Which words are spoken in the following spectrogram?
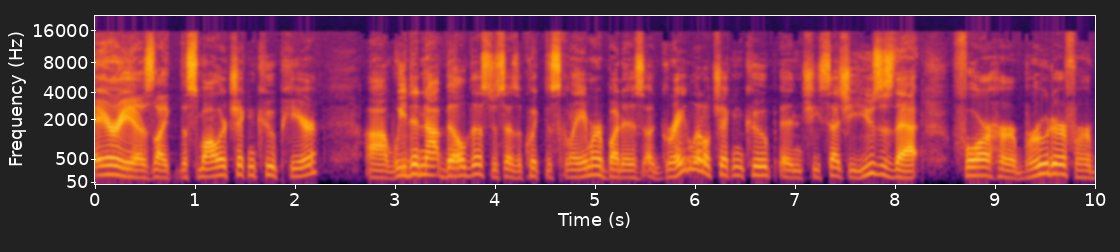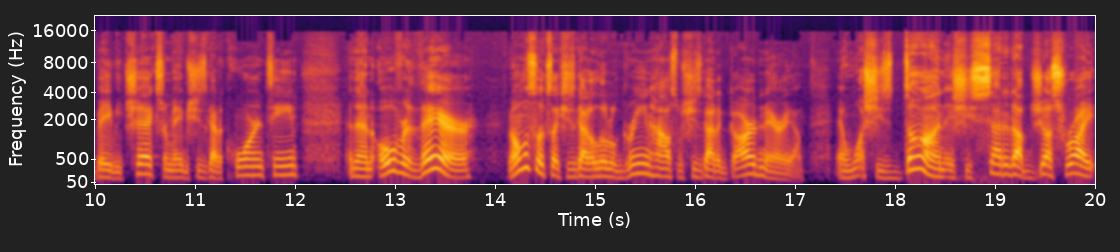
areas like the smaller chicken coop here. Uh, we did not build this, just as a quick disclaimer, but it's a great little chicken coop, and she says she uses that for her brooder, for her baby chicks, or maybe she's got a quarantine. And then over there, it almost looks like she's got a little greenhouse, but she's got a garden area. And what she's done is she set it up just right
